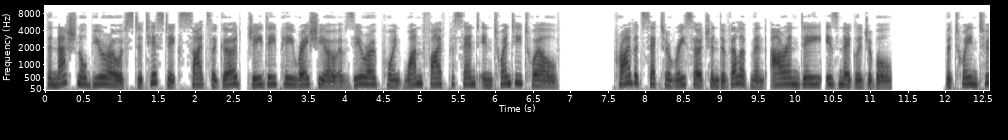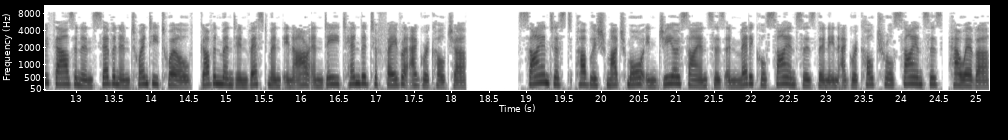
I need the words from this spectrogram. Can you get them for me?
The National Bureau of Statistics cites a GERD GDP ratio of 0.15% in 2012. Private sector research and development R&D is negligible. Between 2007 and 2012, government investment in R&D tended to favor agriculture. Scientists publish much more in geosciences and medical sciences than in agricultural sciences, however.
